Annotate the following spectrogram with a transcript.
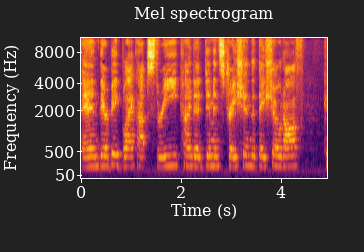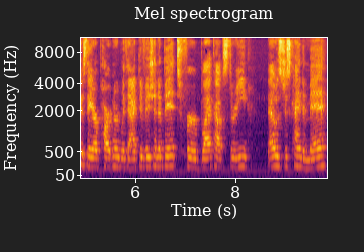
And their big Black Ops 3 kind of demonstration that they showed off, because they are partnered with Activision a bit for Black Ops 3, that was just kind of meh.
